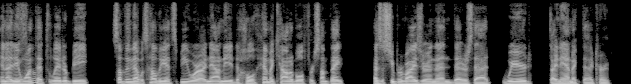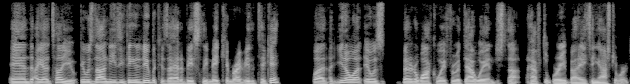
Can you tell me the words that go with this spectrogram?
and I didn't so, want that to later be something that was held against me, where I now needed to hold him accountable for something as a supervisor, and then there's that weird dynamic that occurred. And I got to tell you, it was not an easy thing to do because I had to basically make him write me the ticket. But uh, you know what? It was better to walk away from it that way and just not have to worry about anything afterward.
